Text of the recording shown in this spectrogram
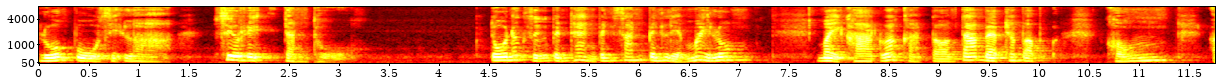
หลวงปู่ศิลา สิริจันโทตัวหนังสือเป็นแท่งเป็นสั้นเป็นเหลี่ยมไม่ล้มไม่ขาดว่าขาดตอนตามแบบฉบับของอ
